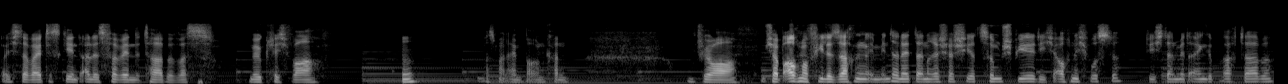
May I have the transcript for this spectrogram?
Weil ich da weitestgehend alles verwendet habe, was möglich war, Mhm. was man einbauen kann. Und ja, ich habe auch noch viele Sachen im Internet dann recherchiert zum Spiel, die ich auch nicht wusste, die ich dann mit eingebracht habe.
